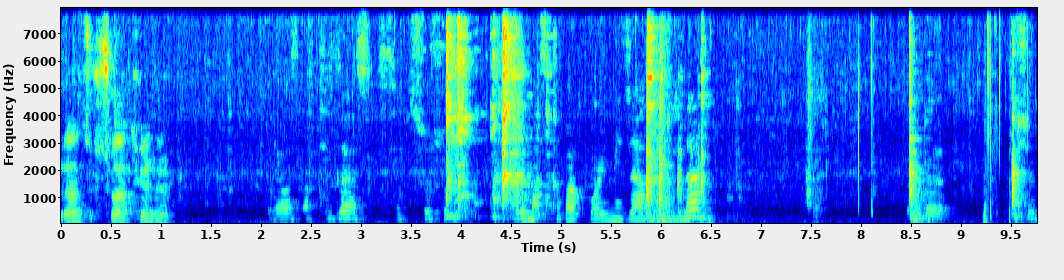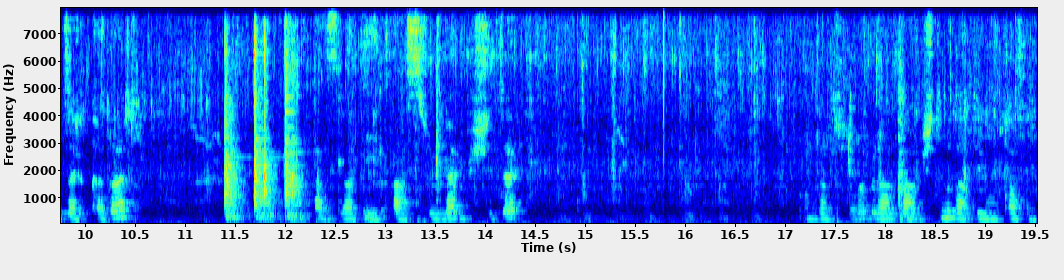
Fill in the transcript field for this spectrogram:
Birazcık su atıyorsun ha. Biraz atacağız. Susu olmaz. Kapak koymayacağız üstüne. Böyle pişecek kadar. Fazla değil. Az suyla pişecek. Ondan sonra biraz daha pişti mi zaten yumurtasını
